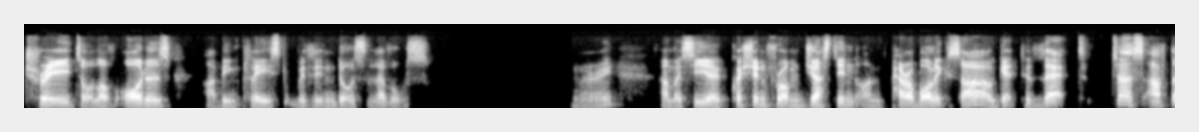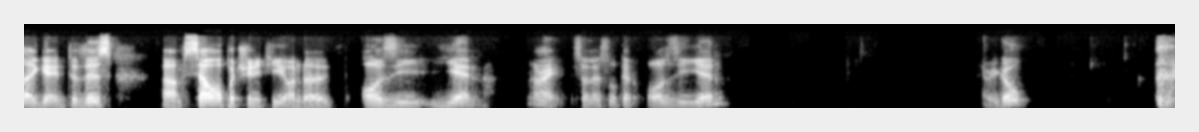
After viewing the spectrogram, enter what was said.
trades or a lot of orders are being placed within those levels. All right. Um, I see a question from Justin on parabolic SAR. I'll get to that just after I get into this um, sell opportunity on the Aussie yen. All right, so let's look at Aussie yen. There we go. Let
